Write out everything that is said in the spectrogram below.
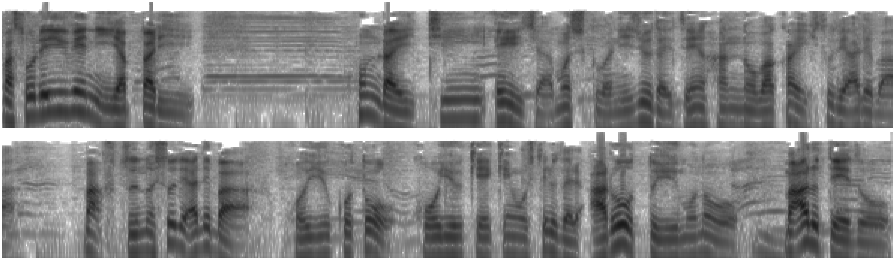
まあ、それゆえに、やっぱり、本来、ティーンエイジャー、もしくは20代前半の若い人であれば、まあ、普通の人であれば、こういうことを、こういう経験をしているであろうというものを、うん。まあ、ある程度、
